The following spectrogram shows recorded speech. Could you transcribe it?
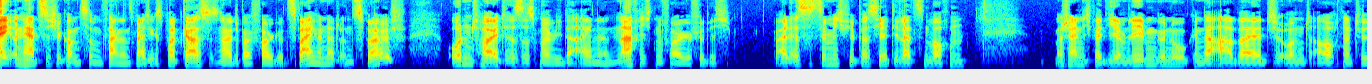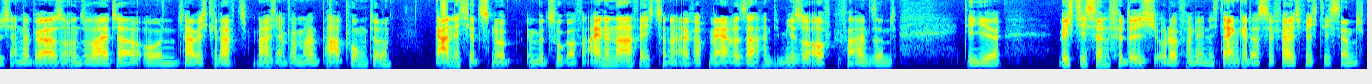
Hi und herzlich willkommen zum Finance Magics Podcast. Wir sind heute bei Folge 212 und heute ist es mal wieder eine Nachrichtenfolge für dich. Weil es ist ziemlich viel passiert die letzten Wochen. Wahrscheinlich bei dir im Leben genug, in der Arbeit und auch natürlich an der Börse und so weiter. Und da habe ich gedacht, mache ich einfach mal ein paar Punkte. Gar nicht jetzt nur in Bezug auf eine Nachricht, sondern einfach mehrere Sachen, die mir so aufgefallen sind, die wichtig sind für dich oder von denen ich denke, dass sie vielleicht wichtig sind.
